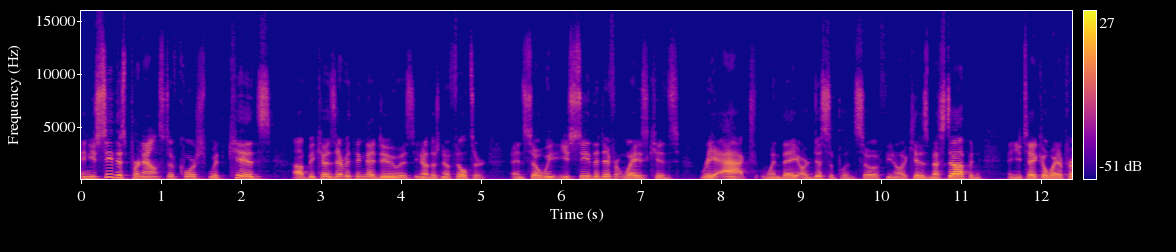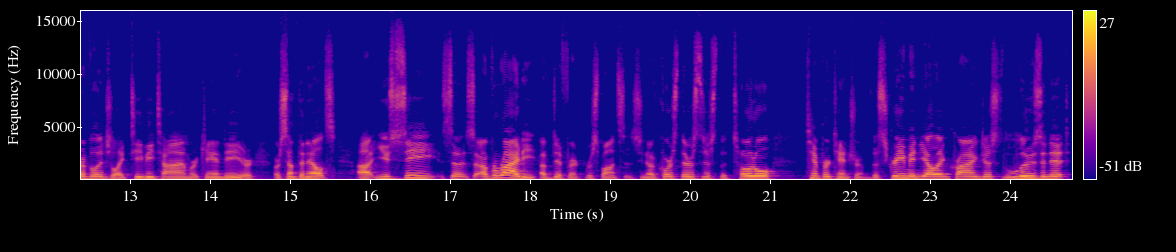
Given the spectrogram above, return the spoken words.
And you see this pronounced, of course, with kids uh, because everything they do is, you know, there's no filter. And so we, you see the different ways kids react when they are disciplined. So if, you know, a kid is messed up and, and you take away a privilege like TV time or candy or, or something else, uh, you see so, so a variety of different responses. You know, of course, there's just the total temper tantrum, the screaming, yelling, crying, just losing it,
